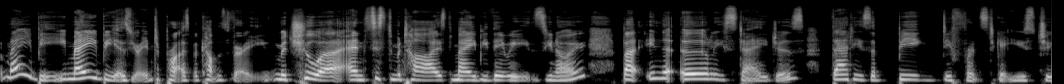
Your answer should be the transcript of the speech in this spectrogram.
maybe, maybe as your enterprise becomes very mature and systematized, maybe there is, you know, but in the early stages, that is a big difference to get used to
